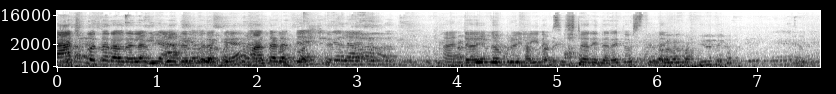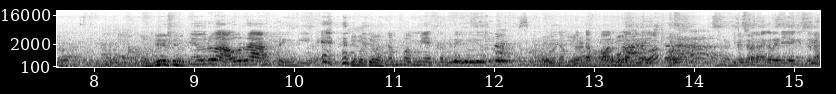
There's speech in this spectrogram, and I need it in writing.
ನಾಚ್ಕೋತಾರೆ ಅವರೆಲ್ಲ ವಿಡಿಯೋದಲ್ಲಿ ಬರೋಕ್ಕೆ ಮಾತಾಡೋಕ್ಕೂ ಅಷ್ಟೇ. ಆ್ಯಂಡ್ ಇನ್ನೊಬ್ರು ಇಲ್ಲಿ ನಮ್ಮ ಸಿಸ್ಟರ್ ಇದ್ದಾರೆ ತೋರಿಸ್ತಿದ್ದಾರೆ ಇವರು ಅವರ ತಂಗಿ. ನಮ್ಮ ಪಮ್ಮಿ ಅಕ್ಕ ತಂಗಿ. ನಮ್ಮ ದೊಡ್ಡಪ್ಪ ಅವ್ರ ನೋಡಿ ಚೆನ್ನಾಗಿ ರೆಡಿ ಆಗಿದ್ದಾರೆ.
